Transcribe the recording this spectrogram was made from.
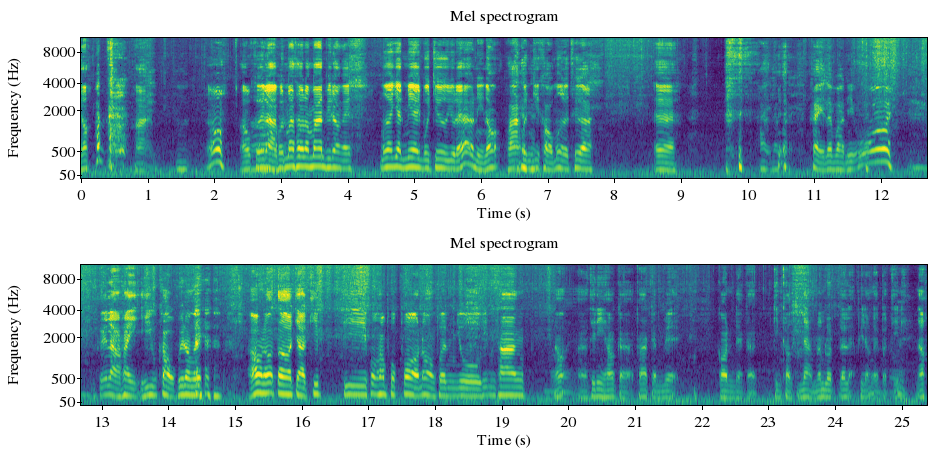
เนาะอ่าอืมเอาเอาเคยล่ะเพิ่นมาทรมานพี่น้องเอ้ย เมื่อยันเมียบ่จืออยู่แล้วนี่เนาะพาเพิ่นกี่ข้าวมื้อละเทื่อเออให้แล้วก็ได้ให้แล้วบาดนี้โอ้ยเคยลาให้หิวเข่าวพี่น้องเลยเอาแล้วต่อจากคลิปที่พวกเขาพบพ่อน้องเพิ่นอยู่ที่ทางเนาะอ่าที่นี่เขาก็พากันแวะก่อนเดี๋ยวก็กินข้าวกินน้ำน้ำรถแล้วแหละพี่น้องเลยบัดที่นี่เนาะ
